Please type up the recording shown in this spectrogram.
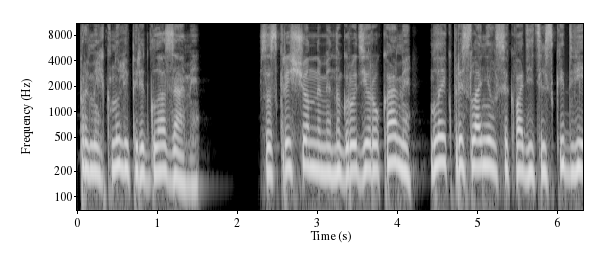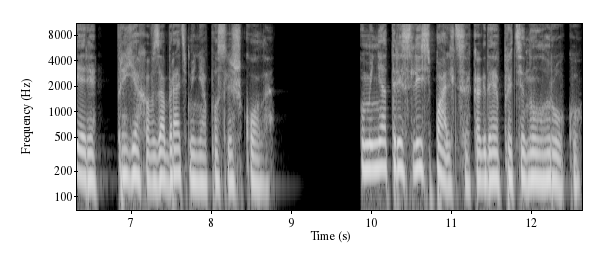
промелькнули перед глазами. Со скрещенными на груди руками Блейк прислонился к водительской двери, приехав забрать меня после школы. У меня тряслись пальцы, когда я протянула руку.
